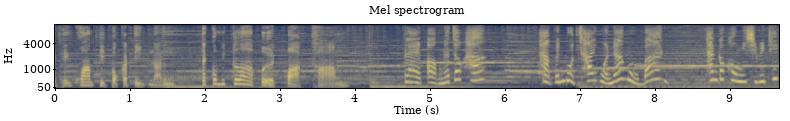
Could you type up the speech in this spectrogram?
ตเห็นความผิดปกตินั้น แต่ก็ไม่กล้าเปิดปากถาม แปลกออกนะเจ้าคะ หากเป็นบุตรชายหัวหน้าหมู่บ้าน ท่านก็คงมีชีวิตที่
